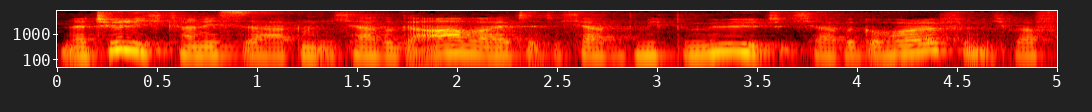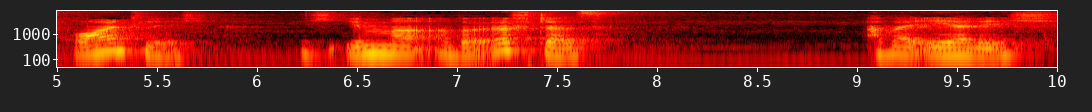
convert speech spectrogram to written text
Natürlich kann ich sagen, ich habe gearbeitet, ich habe mich bemüht, ich habe geholfen, ich war freundlich, nicht immer, aber öfters. Aber ehrlich,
